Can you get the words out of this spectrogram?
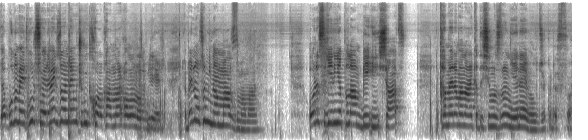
Ya bunu mecbur söylemek zorundayım çünkü korkanlar falan olabilir. Ya ben olsam inanmazdım ama. Orası yeni yapılan bir inşaat. Kameraman arkadaşımızın yeni ev olacak orası.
